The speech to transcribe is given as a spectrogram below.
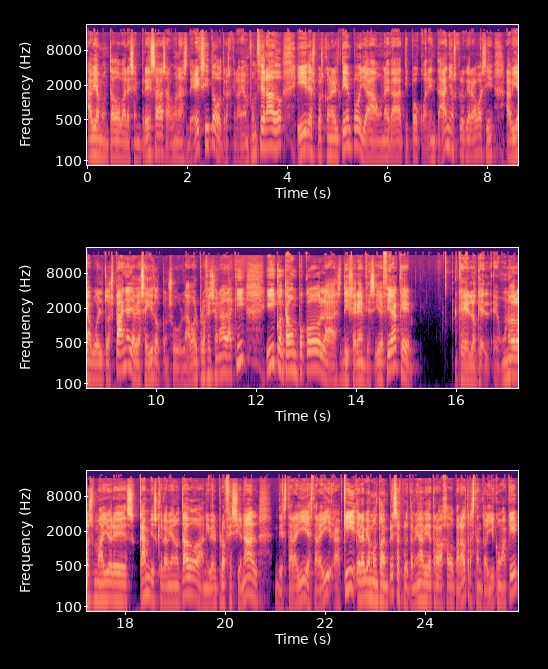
había montado varias empresas, algunas de éxito, otras que no habían funcionado, y después con el tiempo, ya a una edad tipo 40 años, creo que era algo así, había vuelto a España y había seguido con su labor profesional aquí y contaba un poco las diferencias. Y decía que que lo que eh, uno de los mayores cambios que él había notado a nivel profesional de estar allí estar allí aquí él había montado empresas pero también había trabajado para otras tanto allí como aquí.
